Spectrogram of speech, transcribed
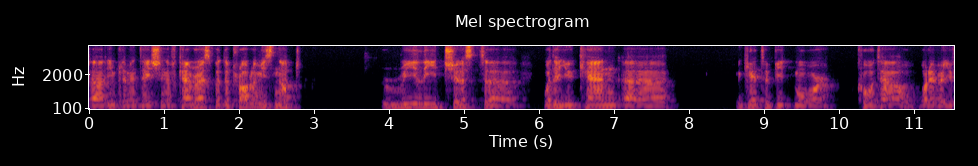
uh, implementation of cameras, but the problem is not really just uh, whether you can uh, get a bit more quota or whatever you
